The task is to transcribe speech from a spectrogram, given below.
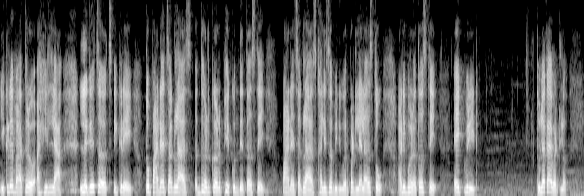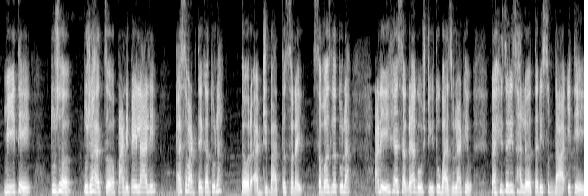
इकडे मात्र अहिल्या लगेचच इकडे तो पाण्याचा ग्लास धडकड फेकून देत असते. पाण्याचा ग्लास खाली जमिनीवर पडलेला असतो आणि म्हणत असते एक मिनिट तुला काय वाटलं? मी इथे तुझं तुझ्या हातचं पाणी प्यायला आले? असं वाटतंय का तुला? तर अजिबात तसं नाही. समजलं तुला? आणि ह्या सगळ्या गोष्टी तू बाजूला ठेव. काही जरी झालं तरीसुद्धा इथे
